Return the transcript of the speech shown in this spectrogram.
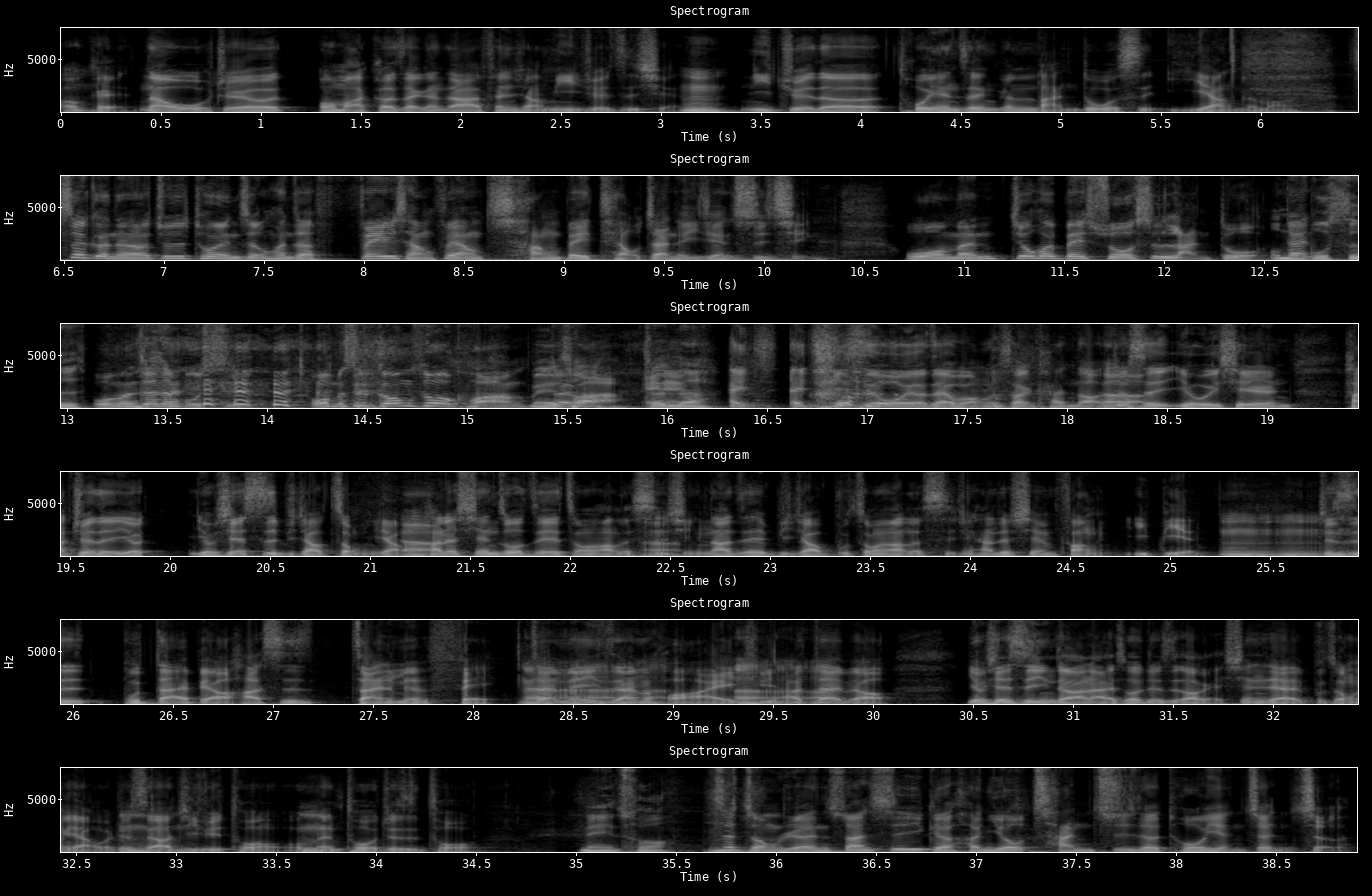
OK，那我觉得欧马克在跟大家分享秘诀之前，嗯嗯，你觉得拖延症跟懒惰是一样的吗？这个呢，就是拖延症患者非常非常常被挑战的一件事情。我们就会被说是懒惰，我们不是。我们真的不是，我们是工作狂，没错，真的。哎、哎、其实我有在网络上看到，嗯。就是有一些人他觉得有有些事比较重要，嗯。他就先做这些重要的事情，那、这些比较不重要的事情他就先放一边。嗯嗯，就是不代表他是在那边废，嗯在那边一直在那边滑嗯 IG，嗯他代表有些事情对他来说就是 OK，现在不重要，我就是要继续嗯拖，我能拖就是拖。没错，这种人算是一个很有产值的拖延症者。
